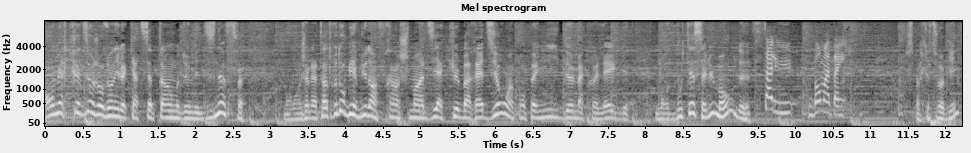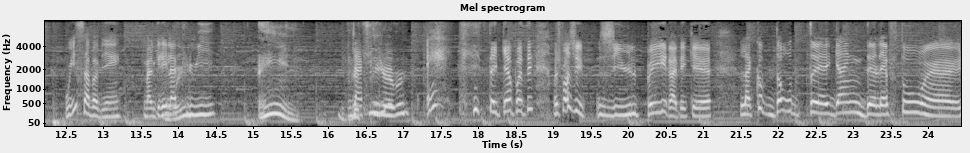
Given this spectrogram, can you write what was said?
Bon mercredi, aujourd'hui on est le 4 septembre 2019. Bon, Jonathan Trudeau, bienvenue dans Franchement dit à Cube Radio en compagnie de ma collègue Maude Boutet. Salut Maude. Salut, bon matin. J'espère que tu vas bien. Oui, ça va bien, malgré la pluie. Hein? Il La pluie. Gerber? C'était capoté. Moi, je pense que j'ai- j'ai eu le pire avec euh, la coupe d'autres euh, gangs de leftos euh,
